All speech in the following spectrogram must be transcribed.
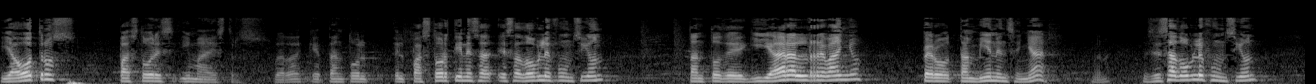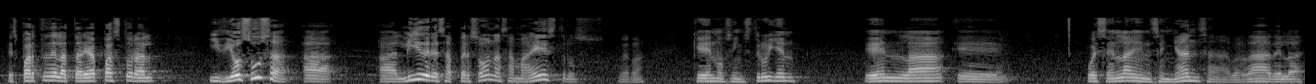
Y a otros pastores y maestros. ¿verdad? Que tanto el, pastor tiene esa, esa, doble función, tanto de guiar al rebaño, pero también enseñar. esa doble función es parte de la tarea pastoral y Dios usa a, a líderes, a personas, a maestros, ¿verdad? Que nos instruyen en la, eh, pues en la enseñanza, ¿verdad? De la,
